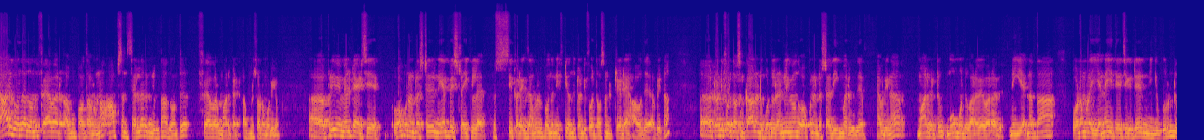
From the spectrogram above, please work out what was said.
யாருக்கு வந்து அது வந்து ஃபேவர் அப்படின்னு பார்த்தோம் அப்படின்னா ஆப்ஷன் செல்லருங்களுக்கு தான் அது வந்து ஃபேவர் மார்க்கெட் அப்படின்னு சொல்ல முடியும். ப்ரீமியம் மெல்ட் ஆயிடுச்சு. ஓப்பன் இன்ட்ரெஸ்ட்டு நியர்பை ஸ்ட்ரைக்கில் சி ஃபார் எக்ஸாம்பிள் இப்போ வந்து நிஃப்டி வந்து டுவெண்ட்டி ஃபோர் தௌசண்ட் ட்ரேட் ஆகுது அப்படின்னா twenty four thousand call and போட்டில் ரெண்டுலேயுமே வந்து ஓப்பன் இன்ட்ரெஸ்ட் அதிகமாக இருக்குது. அப்படின்னா மார்க்கெட்டு மூவ்மெண்ட்டு வரவே வராது. நீங்கள் என்ன தான் உடம்புல எண்ணெயை தேய்ச்சிக்கிட்டு நீங்கள் உருண்டு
